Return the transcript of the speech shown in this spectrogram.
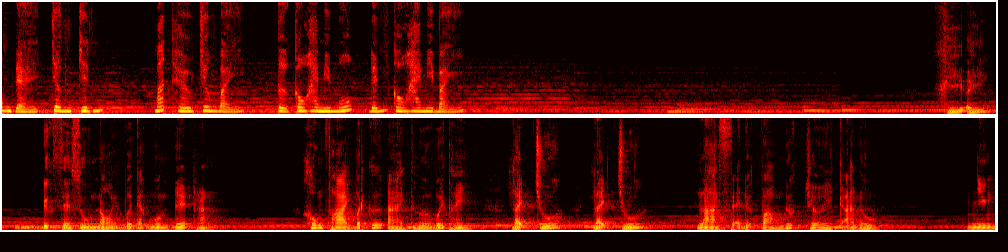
Môn đệ chân chính Matthew chương 7 từ câu 21 đến câu 27 Khi ấy, Đức Giêsu nói với các môn đệ rằng: Không phải bất cứ ai thưa với thầy: Lạy Chúa, lạy Chúa là sẽ được vào nước trời cả đâu. Nhưng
